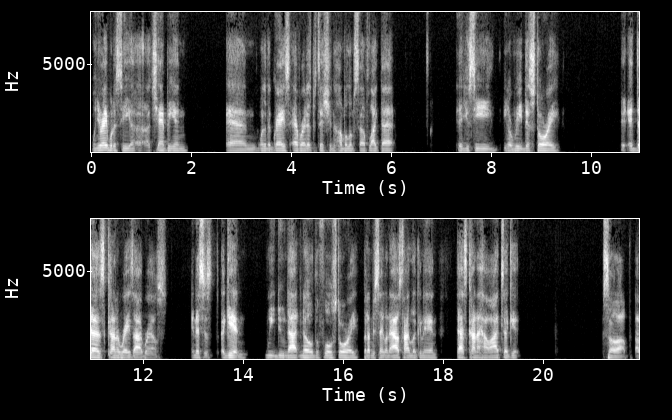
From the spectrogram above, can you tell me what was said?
when you're able to see a, a champion and one of the greatest ever at his position humble himself like that, and you see, you know, read this story, it, it does kind of raise eyebrows. And this is again, we do not know the full story, but I'm just saying on the outside looking in, that's kind of how I took it. So, uh, uh,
